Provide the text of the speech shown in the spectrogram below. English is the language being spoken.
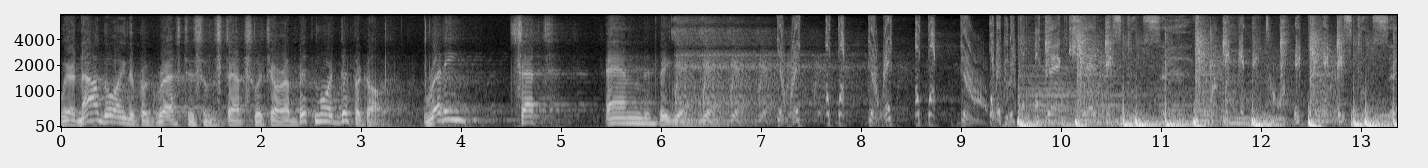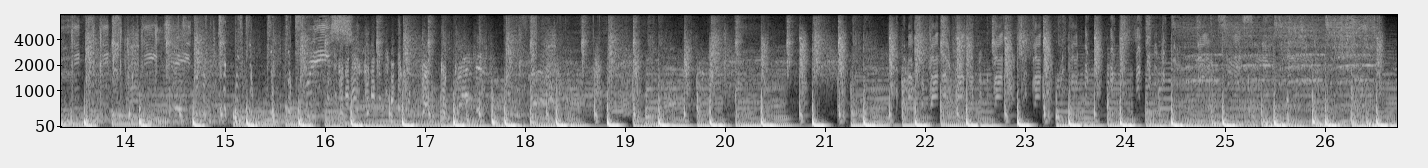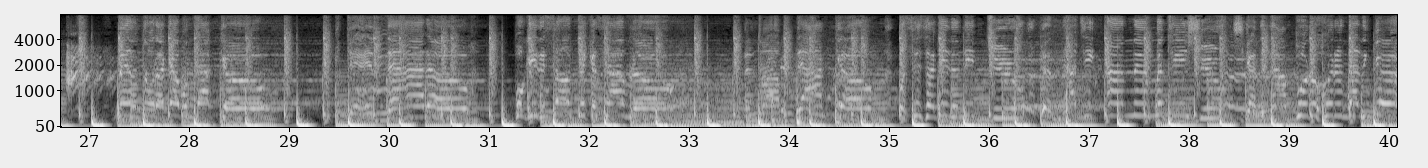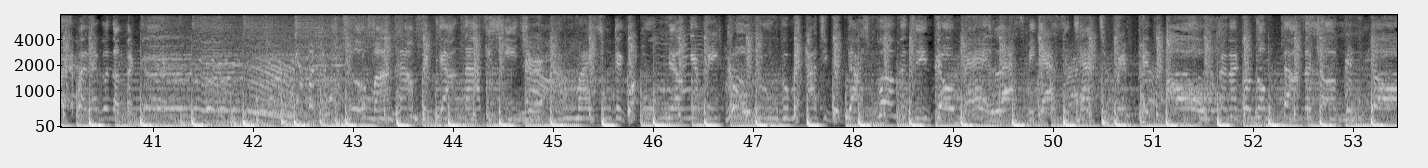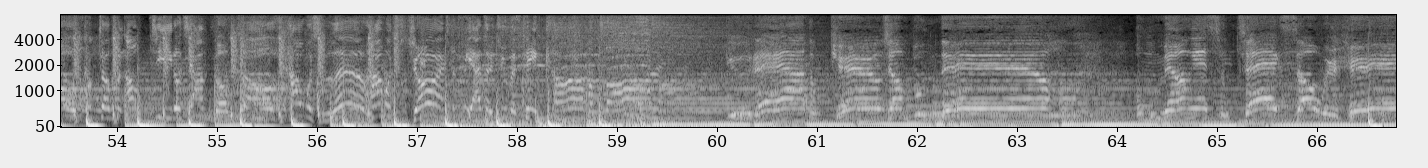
We're now going to progress to some steps which are a bit more difficult. Ready, set, and begin. So we're here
